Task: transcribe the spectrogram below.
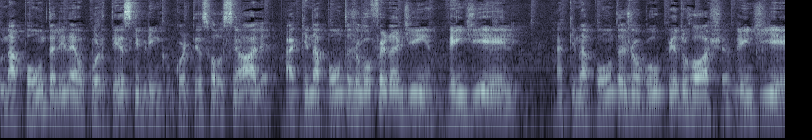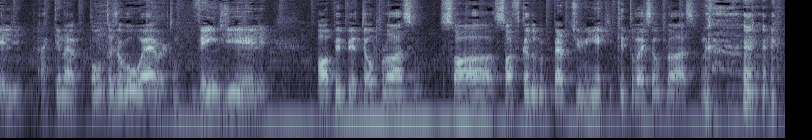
O- na ponta ali, né? O Cortez que brinca. O Cortez falou assim: olha, aqui na ponta jogou o Fernandinho, vendi ele. Aqui na ponta jogou o Pedro Rocha, vendi ele. Aqui na ponta jogou o Everton, vendi ele. Ó, Pepe, tu é o próximo. Só, só ficando perto de mim aqui que tu vai ser o próximo.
